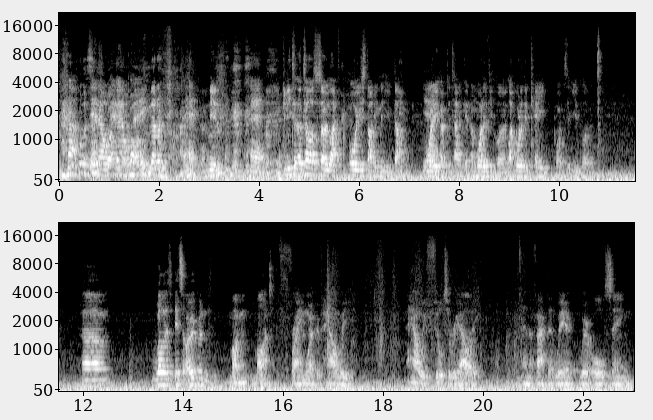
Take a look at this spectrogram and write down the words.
What was it? NL, What, NLP. Nin. Can you t- tell us so like all your studying that you've done? Where do you Yeah. hope to take it, and what have you learned? Like, what are the key points that you've learned? Um, well, it's, it's opened my mind to the framework of how we how we filter reality, and the fact that we're we're all seeing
